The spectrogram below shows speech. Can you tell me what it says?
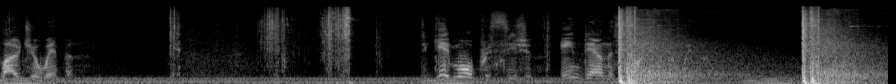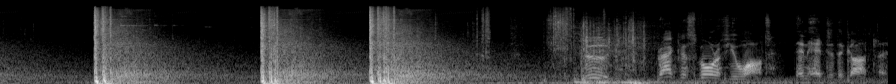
Load your weapon. To get more precision, aim down the sight of your weapon. Practice more if you want, then head to the gauntlet.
